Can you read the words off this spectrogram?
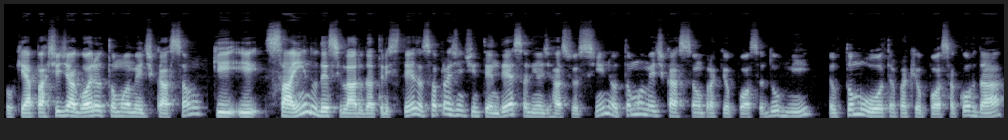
Porque a partir de agora eu tomo uma medicação que, e saindo desse lado da tristeza, só para a gente entender essa linha de raciocínio, eu tomo uma medicação para que eu possa dormir, eu tomo outra para que eu possa acordar,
